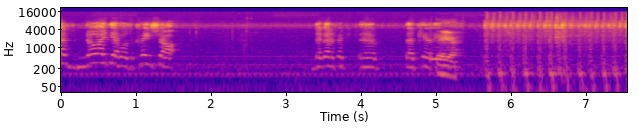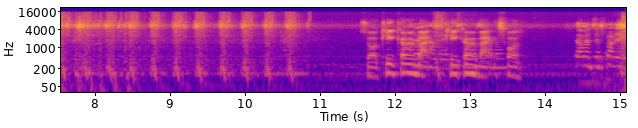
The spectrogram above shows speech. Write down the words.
have no idea. It was a clean shot. They're gonna pick. Uh, they'll kill you. Here. So I'll keep coming They're back, coming, keep coming back, someone's it's fine. Someone's in front of you.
